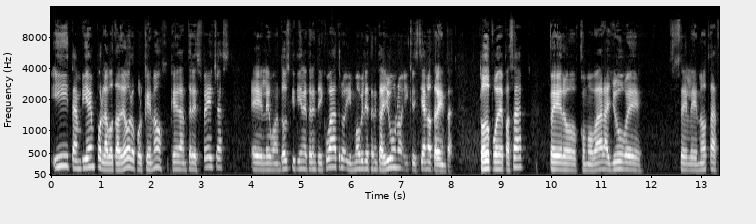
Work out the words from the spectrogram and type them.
y también por la bota de oro, ¿por qué no? Quedan tres fechas. Eh, Lewandowski tiene 34, Inmóvil 31 y Cristiano 30. Todo puede pasar, pero como va la Juve, se le nota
